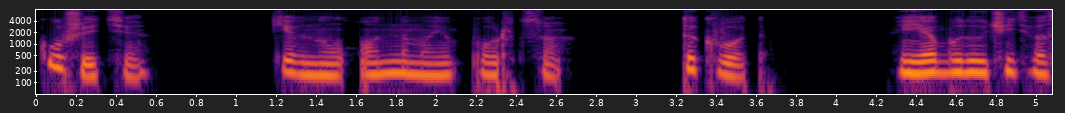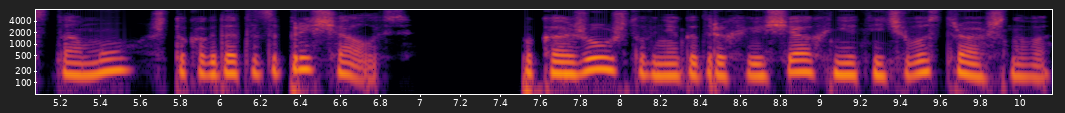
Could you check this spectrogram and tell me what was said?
«Кушайте», — кивнул он на мою порцию. «Так вот, я буду учить вас тому, что когда-то запрещалось. Покажу, что в некоторых вещах нет ничего страшного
